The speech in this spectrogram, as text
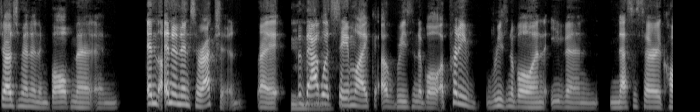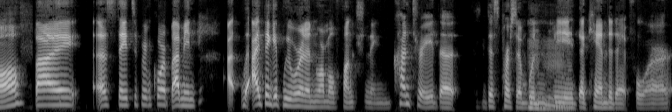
judgment and involvement and in, in an insurrection, right? That that mm-hmm. would seem like a reasonable, a pretty reasonable and even necessary call by a state supreme court. I mean, I, I think if we were in a normal functioning country, that this person wouldn't be the candidate for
